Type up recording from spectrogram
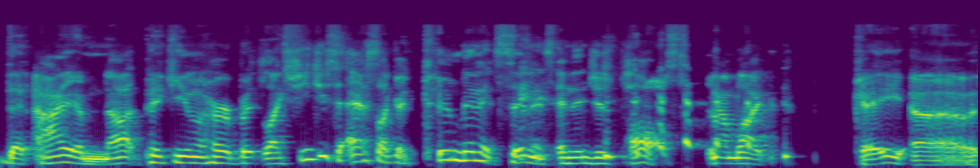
That I am not picking on her, but like she just asked like a two minute sentence and then just paused. and I'm like, okay, uh,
